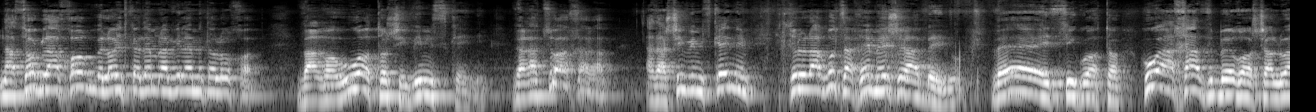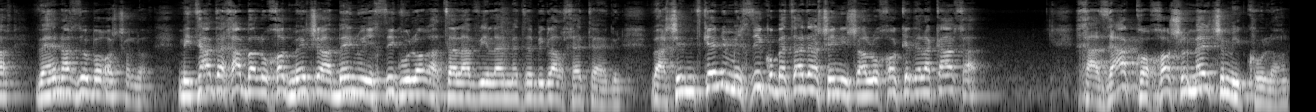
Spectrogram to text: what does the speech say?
נסוג לאחור ולא התקדם להביא להם את הלוחות. וראו אותו שבעים זקנים, ורצו אחריו. אז השבעים זקנים התחילו לרוץ אחרי משה רבנו והציגו אותו. הוא אחז בראש הלוח והן אחזו בראש הלוח. מצד אחד בלוחות משה רבנו החזיק והוא לא רצה להביא להם את זה בגלל חטא העגל. והשבעים זקנים החזיקו בצד השני של הלוחות כדי לקחת. חזק כוחו של משה מכולון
